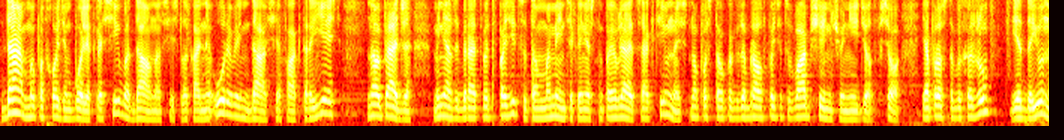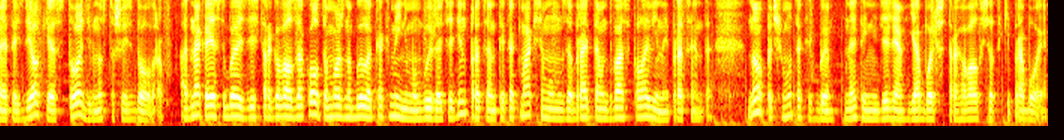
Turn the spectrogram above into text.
Да, мы подходим более красиво, да, у нас есть локальный уровень, да, все факторы есть, но опять же, меня забирают в эту позицию, там в моменте, конечно, появляется активность, но после того, как забрал в позицию, вообще ничего не идет. Все, я просто выхожу и отдаю на этой сделке 196 долларов. Однако, если бы я здесь торговал за кол, то можно было как минимум выжать 1% и как максимум забрать там 2,5%. Но почему-то как бы на этой неделе я больше торговал все-таки пробои.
